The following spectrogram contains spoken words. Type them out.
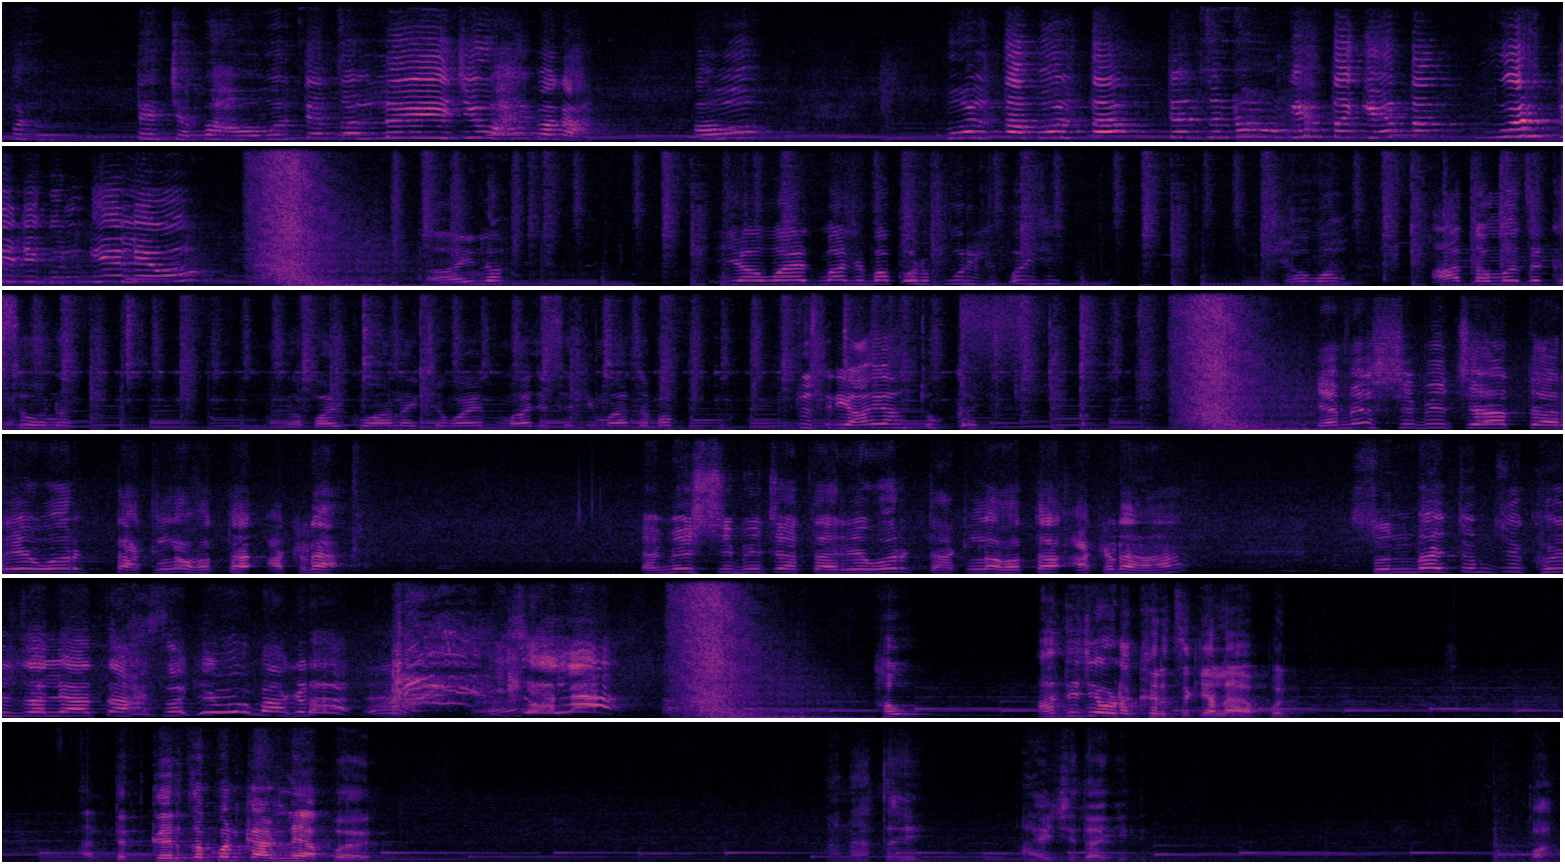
पण त्यांच्या भावावर त्यांचा लय जीव आहे बघा. अहो बोलता बोलता त्यांचं नाव घेता घेता वरती निघून गेले हो. आईला या वयात माझ्या बापाला पोरगी पाहिजे. जेव्हा आता माझं कसं होणार? मला बायको आणायच्या वयात माझ्यासाठी माझा बाप दुसरी आई आणतो काय एम एस सी बीच्या तारेवर टाकला होता आकडा. एम एस सी बीच्या तारेवर टाकला होता आकडा. सुनबाई तुमची खुश झाली. आता हसा किंवा बागडा चला. हो आधीच एवढा खर्च केलाय आपण. आणि त्यात कर्ज पण काढलंय आपण. आणि आता हे आईचे दागिने. पा.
